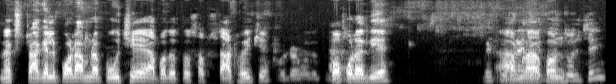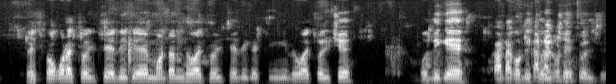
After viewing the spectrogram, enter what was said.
নেক্সট স্ট্রাগল পরে আমরা পৌঁছে আপাতত সব স্টার্ট হয়েছে। পকোড়া দিয়ে। আমরা এখন চলছেই ভেজ পকোড়া চলছে এদিকে মটন ধোয়া চলছে এদিকে চিংড়ি ধোয়া চলছে ওদিকে কাটাকুটি চলছে। চলছে।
